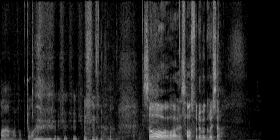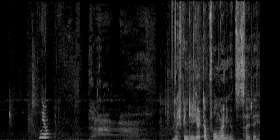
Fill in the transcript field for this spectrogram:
Oh, Raptor. So, das Haus wird aber größer. ja. Ich bin hier direkt am Verhungern die ganze Zeit, ey.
